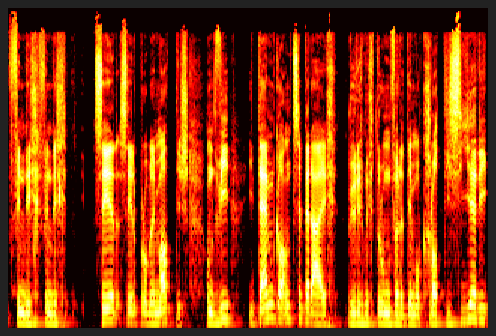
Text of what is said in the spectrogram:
finde ich, find ich sehr, sehr problematisch. Und wie in diesem ganzen Bereich würde ich mich darum für eine Demokratisierung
